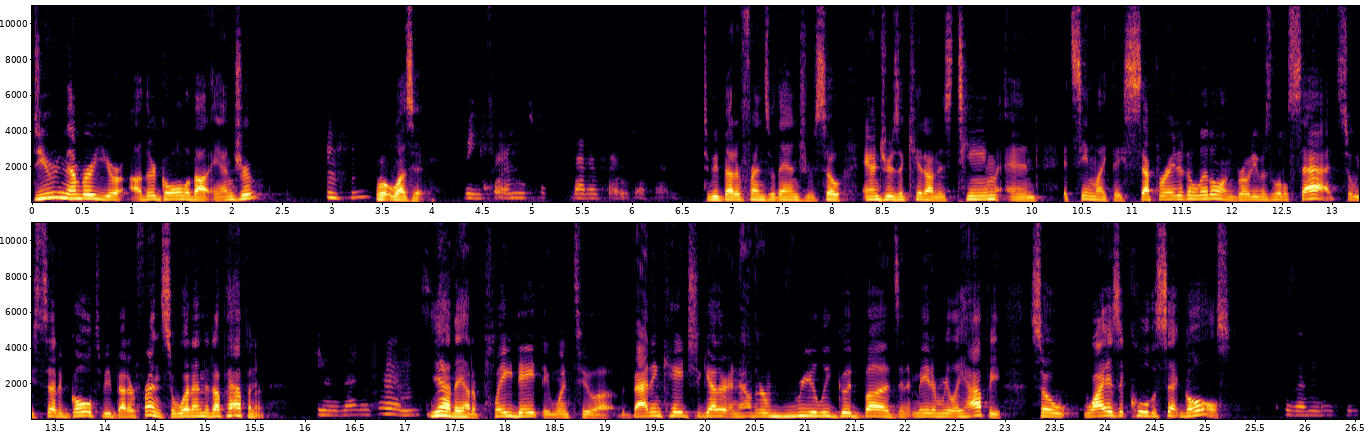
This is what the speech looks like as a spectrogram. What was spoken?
Do you remember your other goal about Andrew? Mm-hmm. What was it? To be friends with, better friends with him. To be better friends with Andrew. So Andrew's a kid on his team, and it seemed like they separated a little, and Brody was a little sad. So we set a goal to be better friends. So what ended up happening? They were better friends. Yeah, they had a play date. They went to uh, the batting cage together, and now they're really good buds, and it made them really happy. So why is it cool to set goals? Because then they true.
